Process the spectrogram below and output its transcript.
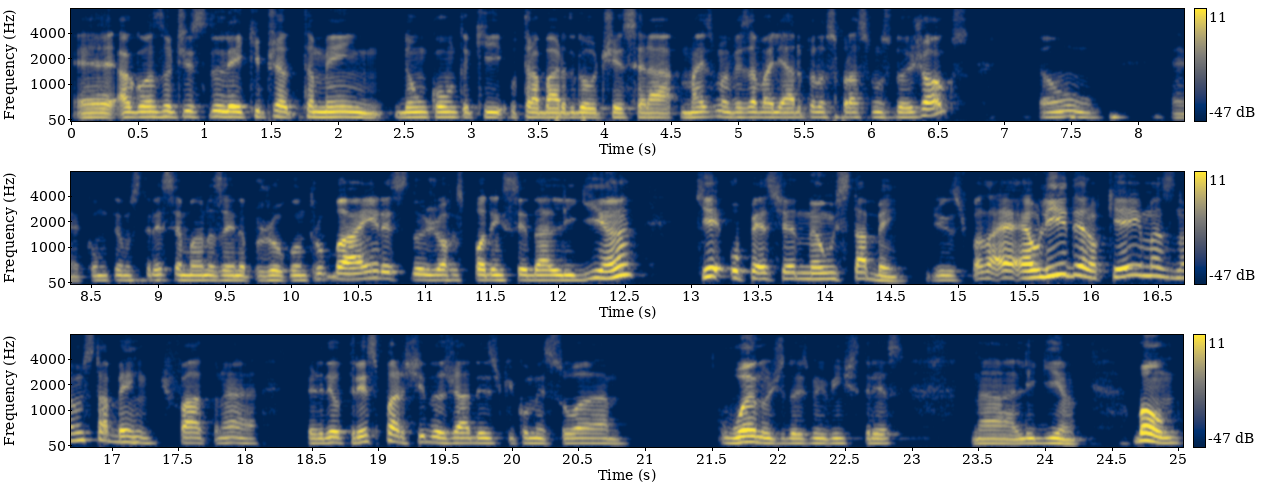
É, algumas notícias do equipe já também dão conta que o trabalho do Gauthier será mais uma vez avaliado pelos próximos dois jogos. Então, é, como temos três semanas ainda para o jogo contra o Bayern, esses dois jogos podem ser da Ligue 1, que o PSG não está bem. de passar. É, é, o líder, ok, mas não está bem, de fato, né? Perdeu três partidas já desde que começou a, o ano de 2023 na Ligue 1. Bom,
